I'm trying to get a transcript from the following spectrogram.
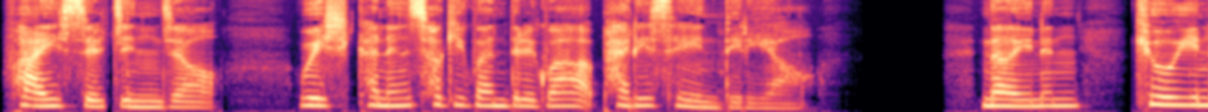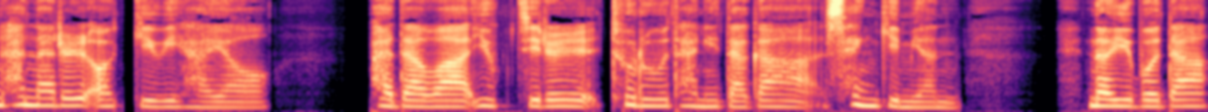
화 있을진저 외식하는 서기관들과 바리새인들이여 너희는 교인 하나를 얻기 위하여 바다와 육지를 두루 다니다가 생기면 너희보다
